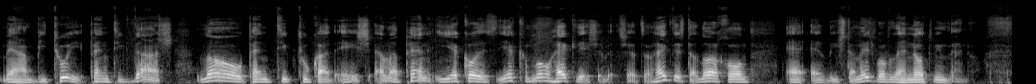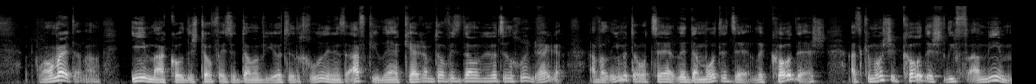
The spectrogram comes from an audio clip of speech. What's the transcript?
מהביטוי פן תקדש, לא פן תוקד אש, אלא פן יהיה קודש, יהיה כמו הקדש, שאצל הקדש אתה לא יכול להשתמש בו וליהנות ממנו. כמו אומרת, אבל אם הקודש תופס את דם אביו אצל חולין, אז אף כלי הכרם תופס את דם אביו אצל חולין. רגע, אבל אם אתה רוצה לדמות את זה לקודש, אז כמו שקודש לפעמים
